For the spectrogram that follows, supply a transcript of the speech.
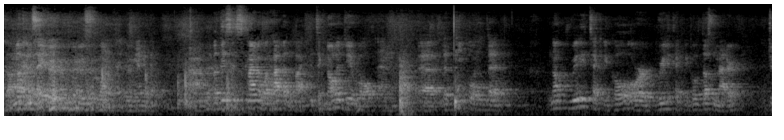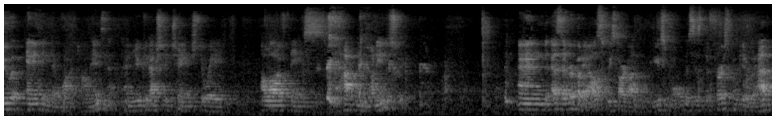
So I'm not going to say who who's the one but this is kind of what happened. Like the technology evolved, and uh, the people that not really technical or really technical doesn't matter do anything they want on the internet, and you could actually change the way a lot of things happen in one industry. And as everybody else, we start out really small. This is the first computer we had.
